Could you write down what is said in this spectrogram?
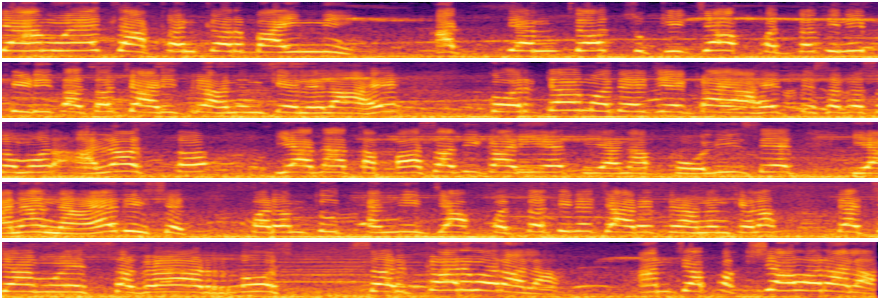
त्यामुळे चाकणकर बाईंनी अत्यंत चुकीच्या पद्धतीने पीडिताचं चारित्र्य हनन केलेलं आहे. कोर्टामध्ये जे काय आहे ते सगळं समोर आलं असतं. यांना तपास अधिकारी आहेत यांना पोलीस आहेत यांना न्यायाधीश आहेत. परंतु त्यांनी ज्या पद्धतीने चारित्र्य हनन केलं त्याच्यामुळे सगळा रोष सरकारवर आला आमच्या पक्षावर आला.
